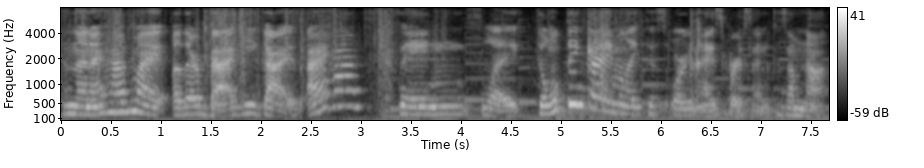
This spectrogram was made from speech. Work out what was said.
And then I have my other baggie. Guys, I have things like, don't think I'm like this organized person because I'm not.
